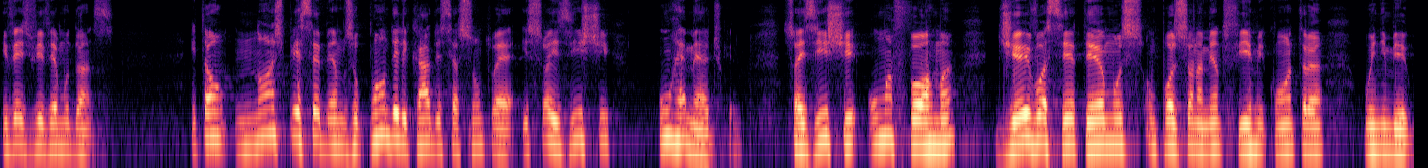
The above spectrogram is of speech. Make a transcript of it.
em vez de viver mudança. Então, nós percebemos o quão delicado esse assunto é, e só existe um remédio, só existe uma forma de eu e você termos um posicionamento firme contra o inimigo.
